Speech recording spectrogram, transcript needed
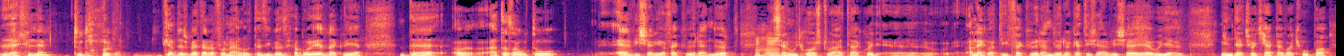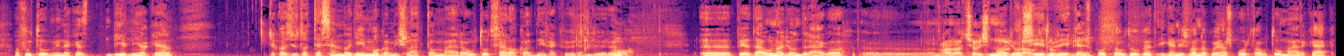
Hát, nem tudom, hogy a kedves betelefonálót ez igazából érdekli de hát az autó elviseli a fekvőrendőrt, uh-huh. hiszen úgy konstruálták, hogy a negatív fekvőrendőröket is elviselje, ugye mindegy, hogy hepe vagy hupa, a futóműnek ezt bírnia kell. Csak az jutott eszembe, hogy én magam is láttam már autót felakadni fekvőrendőről. Oh. Például nagyon drága, Alacsony nagyon sérülékeny sportautókat, igen, és vannak olyan sportautómárkák,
